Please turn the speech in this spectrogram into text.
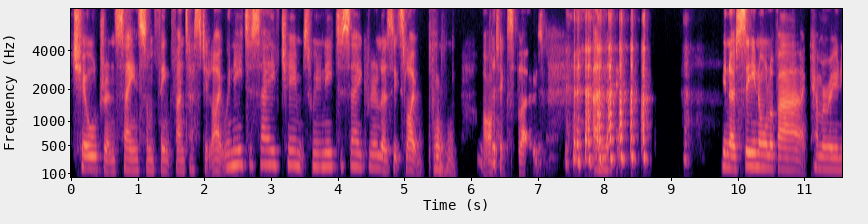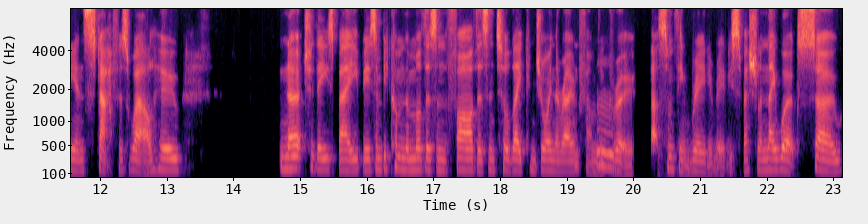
children saying something fantastic like we need to save chimps we need to save gorillas it's like heart explodes and then, you know seeing all of our cameroonian staff as well who nurture these babies and become the mothers and the fathers until they can join their own family mm. group that's something really really special and they work so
